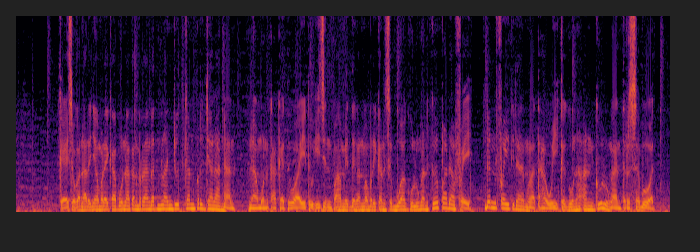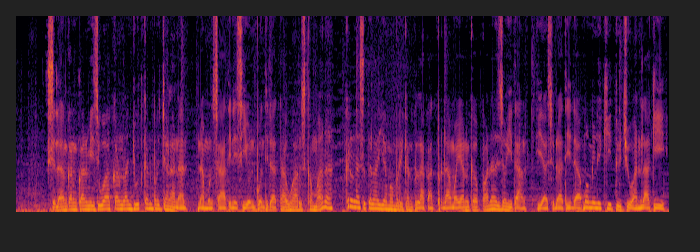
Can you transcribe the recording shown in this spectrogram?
Keesokan harinya mereka pun akan berangkat melanjutkan perjalanan. Namun kakek tua itu izin pamit dengan memberikan sebuah gulungan kepada Fei. Dan Fei tidak mengetahui kegunaan gulungan tersebut. Sedangkan klan Mizua akan melanjutkan perjalanan. Namun saat ini Siun pun tidak tahu harus ke mana. Karena setelah ia memberikan pelakat perdamaian kepada Zoitang, ia sudah tidak memiliki tujuan lagi.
